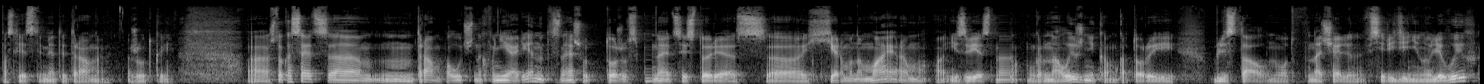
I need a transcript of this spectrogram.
последствиями этой травмы жуткой. А, что касается травм, полученных вне арены, ты знаешь, вот тоже вспоминается история с э, Херманом Майером, известным горнолыжником, который блистал ну, вот, в начале, в середине нулевых.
